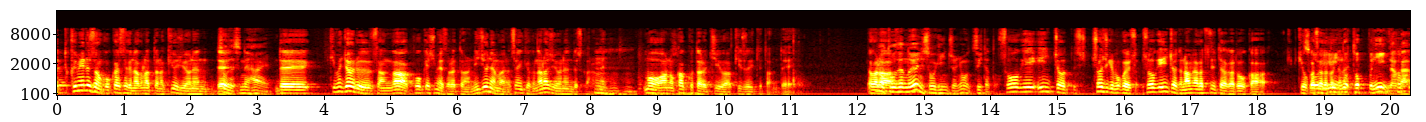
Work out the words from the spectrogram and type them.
ー、とキム・イルソン国家主席が亡くなったのは94年で。そうですねはい。でキム・ジョイルさんが後継指名されたのは20年前の1974年ですからね、もうあの確固たる地位は築いてたんで。だから当然のように葬儀委員長にもついたと。葬儀委員長正直僕は葬儀委員長って名前がついてたかどうか記憶が定かじゃない。トップになんか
